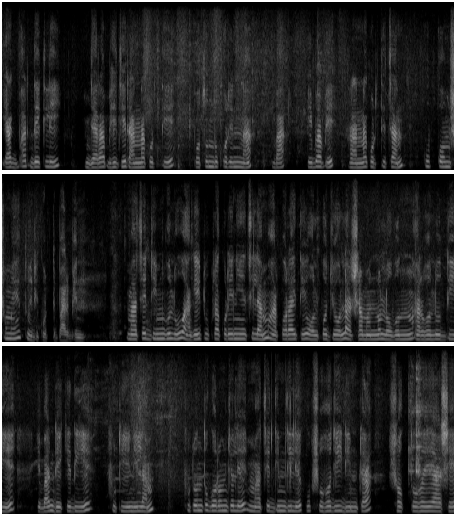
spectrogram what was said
একবার দেখলেই যারা ভেজে রান্না করতে পছন্দ করেন না বা এভাবে রান্না করতে চান খুব কম সময়ে তৈরি করতে পারবেন। মাছের ডিমগুলো আগেই টুকরা করে নিয়েছিলাম আর কড়াইতে অল্প জল আর সামান্য লবণ আর হলুদ দিয়ে এবার ঢেকে দিয়ে ফুটিয়ে নিলাম। ফুটন্ত গরম জলে মাছের ডিম দিলে খুব সহজেই ডিমটা শক্ত হয়ে আসে।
